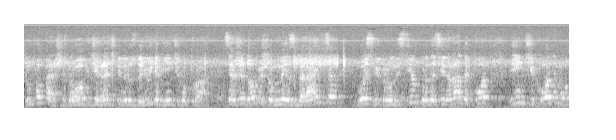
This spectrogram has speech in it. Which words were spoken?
Ну, по-перше, Дрогобичі гречки не роздають, як в інших округах. Це вже добре, що ми збираємося, восьмий круглий стіл, координаційна рада, код, інші ходимо.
